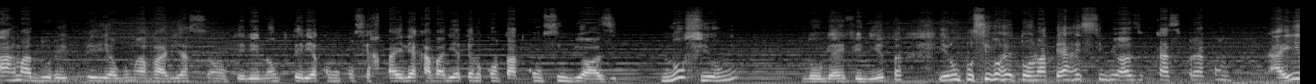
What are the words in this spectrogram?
a armadura teria alguma variação que ele não teria como consertar, ele acabaria tendo contato com simbiose no filme do Guerra Infinita e num possível retorno à Terra esse simbiose ficasse para aí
